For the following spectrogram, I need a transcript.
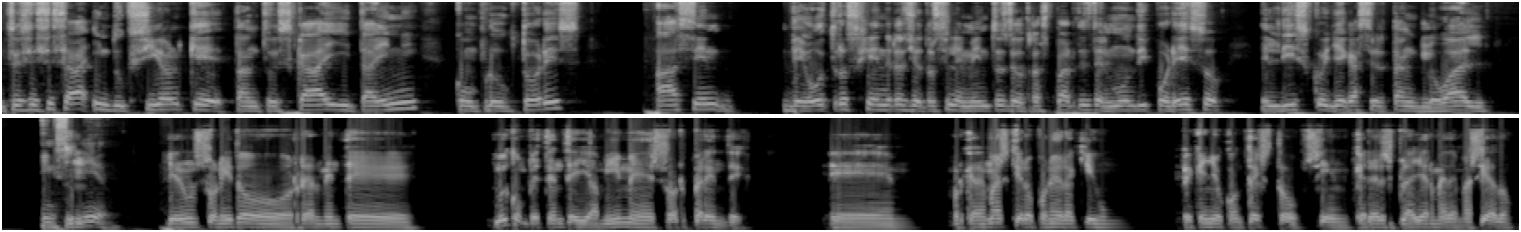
Entonces es esa inducción que tanto Sky y Tiny como productores hacen de otros géneros y otros elementos de otras partes del mundo y por eso el disco llega a ser tan global en sonido. Tiene un sonido realmente muy competente y a mí me sorprende. Eh, porque además quiero poner aquí un pequeño contexto sin querer explayarme demasiado.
